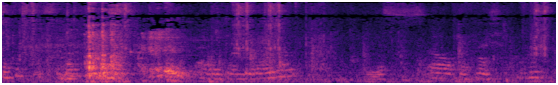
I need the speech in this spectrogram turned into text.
Mm -hmm.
